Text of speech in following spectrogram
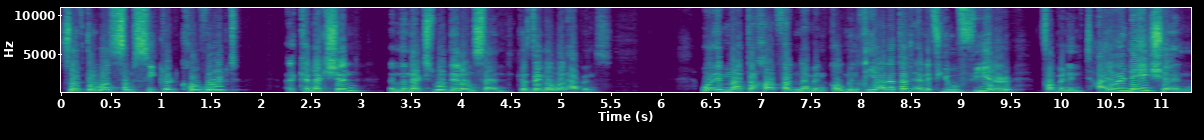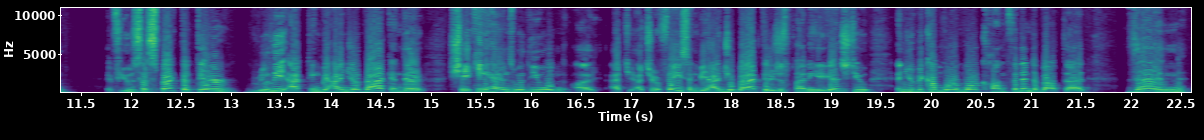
So if there was some secret covert a connection, then the next one they don't send because they know what happens. وَإِمَّا تَخَافَنَّ مِنْ قَوْمٍ خِيَانَةً And if you fear from an entire nation, if you suspect that they're really acting behind your back and they're shaking hands with you and, uh, at, at your face and behind your back, they're just planning against you, and you become more and more confident about that, then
